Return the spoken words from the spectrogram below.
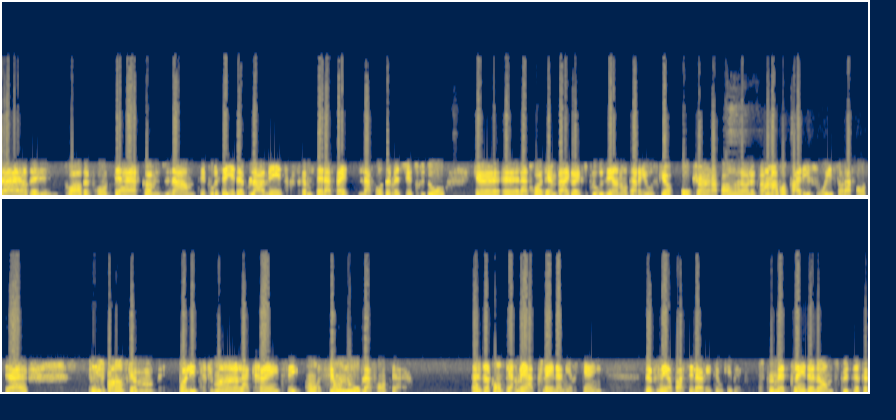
sert de l'histoire de frontières comme d'une arme, tu sais, pour essayer de blâmer. C'est comme si c'était la fête, la faute de M. Trudeau que euh, la troisième vague a explosé en Ontario, ce qui n'a aucun rapport. Mm. Alors, le gouvernement ne va pas aller jouer sur la frontière. Puis, je pense que politiquement, la crainte, c'est si on ouvre la frontière, c'est-à-dire qu'on permet à plein d'Américains de venir passer leur été au Québec tu peux mettre plein de normes. Tu peux dire que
